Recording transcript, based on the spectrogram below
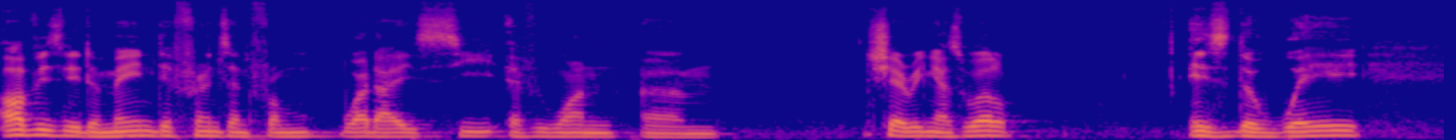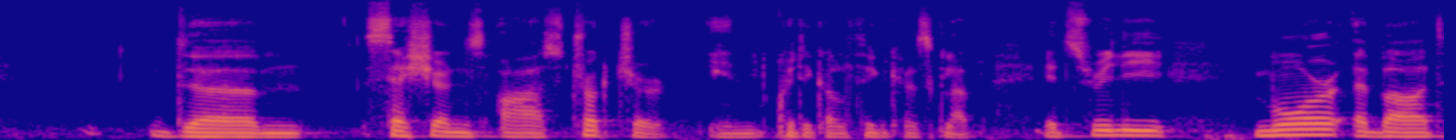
obviously the main difference, and from what I see everyone um, sharing as well, is the way the um, sessions are structured in Critical Thinkers Club. It's really more about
